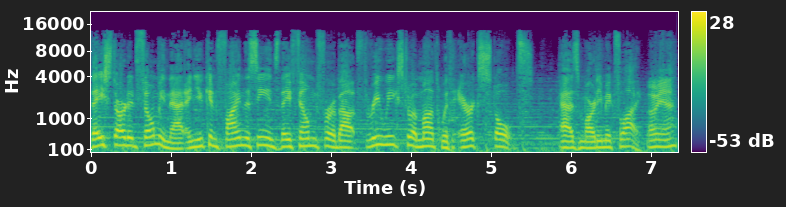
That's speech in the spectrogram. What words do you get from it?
They started filming that, and you can find the scenes. They filmed for about three weeks to a month with Eric Stoltz as Marty McFly. Oh yeah.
